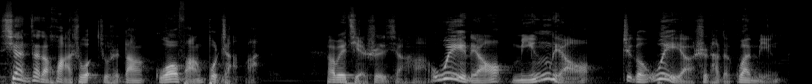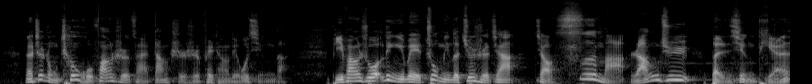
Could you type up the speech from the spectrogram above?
现在的话说就是当国防部长啊。稍微解释一下哈，魏辽明辽，这个魏啊是他的官名。那这种称呼方式在当时是非常流行的。比方说，另一位著名的军事家叫司马穰苴，本姓田，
